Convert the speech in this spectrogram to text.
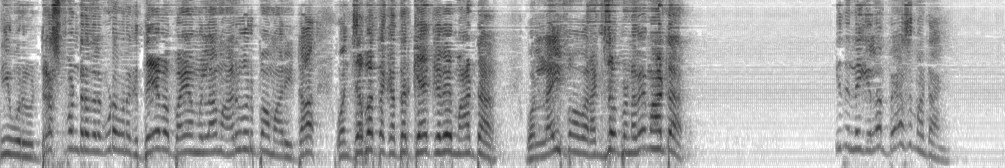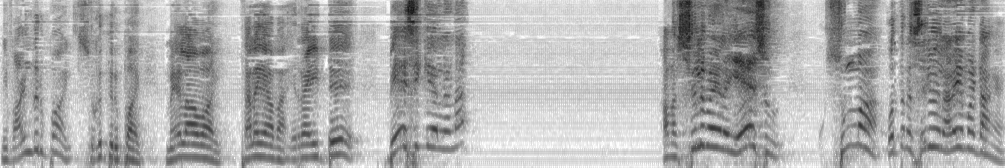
நீ ஒரு ட்ரெஸ் பண்றதுல கூட உனக்கு தேவ பயம் இல்லாம அருவறுப்பா மாறிட்டா உன் ஜபத்தை கத்தர் கேட்கவே மாட்டார். உன் லைஃப் அவர் அக்செப்ட் பண்ணவே மாட்டார். இது இன்னைக்கு எல்லாம் பேச மாட்டாங்க. நீ வாழ்ந்திருப்பாய் சுகத்திருப்பாய் மேலாவாய் தலையாவாய் ரைட்டு பேசிக்கே இல்லைன்னா அவன் சிலுவையில இயேசு சும்மா ஒருத்தனை சிலுவையில் அறைய மாட்டாங்க.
